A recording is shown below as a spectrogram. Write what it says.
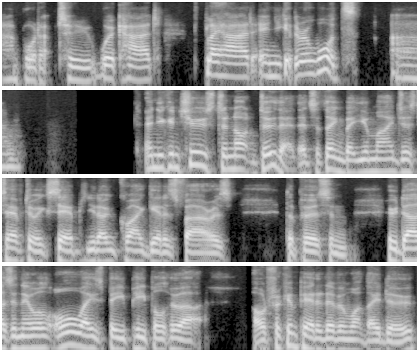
uh, brought up to work hard, play hard, and you get the rewards. Um, and you can choose to not do that. That's the thing. But you might just have to accept you don't quite get as far as the person who does. And there will always be people who are ultra competitive in what they do.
